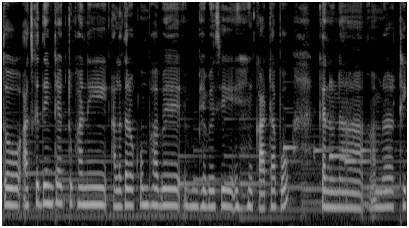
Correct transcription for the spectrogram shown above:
তো আজকের দিনটা একটুখানি আলাদা রকমভাবে ভেবেছি কাটাবো। কেননা আমরা ঠিক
